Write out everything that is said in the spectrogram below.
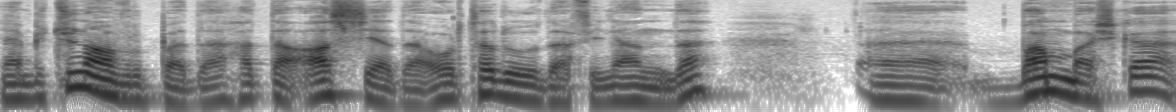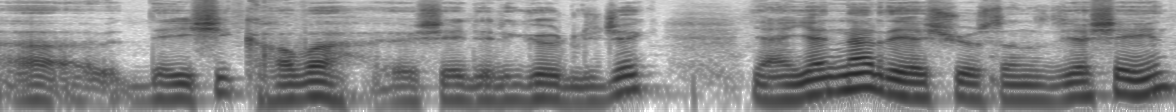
Yani bütün Avrupa'da hatta Asya'da, Orta Doğu'da filan da e, bambaşka e, değişik hava e, şeyleri görülecek. Yani ya, nerede yaşıyorsanız yaşayın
